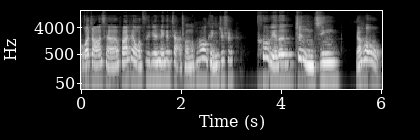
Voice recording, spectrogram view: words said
我早上起来发现我自己变成一个甲虫的话，我肯定就是。特别的震惊，然后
